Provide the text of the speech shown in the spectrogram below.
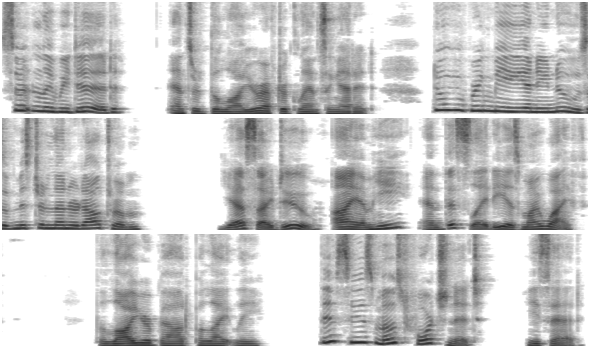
Certainly we did, answered the lawyer after glancing at it. Do you bring me any news of Mr. Leonard Outram? Yes, I do. I am he, and this lady is my wife. The lawyer bowed politely. This is most fortunate, he said.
